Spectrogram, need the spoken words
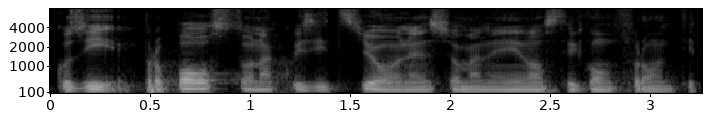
così, proposto un'acquisizione nei nostri confronti.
